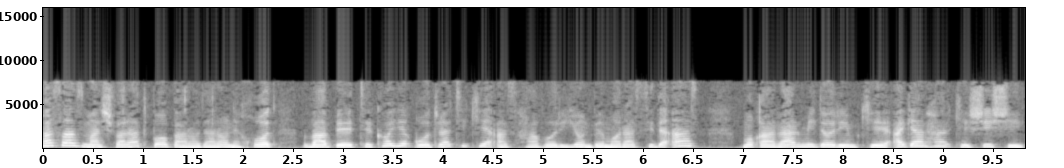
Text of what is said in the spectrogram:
پس از مشورت با برادران خود و به اتکای قدرتی که از هواریون به ما رسیده است مقرر می‌داریم که اگر هر کشیشی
